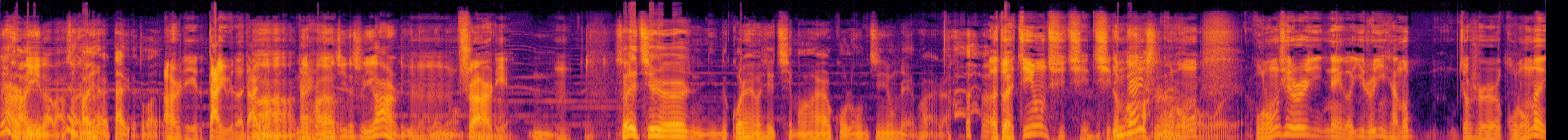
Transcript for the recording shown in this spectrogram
二 D 的吧？那好像也是大宇做的，二 D 的大宇的大宇啊，那好像记得是一个二 D 的那种，是二 D。嗯嗯，所以其实你的国产游戏启蒙还是古龙、金庸这一块的。呃，对，金庸起起起的应该是古龙。古龙其实那个一直印象都就是古龙的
